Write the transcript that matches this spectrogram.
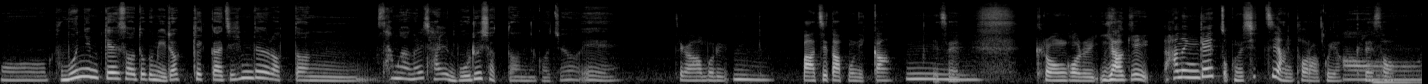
어, 부모님께서도 그럼 이렇게까지 힘들었던 상황을 잘 모르셨던 거죠. 예. 제가 아무리 음. 맞이다 보니까 음. 이제 그런 거를 이야기하는 게 조금 쉽지 않더라고요. 아, 그래서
